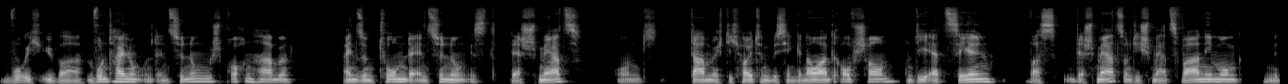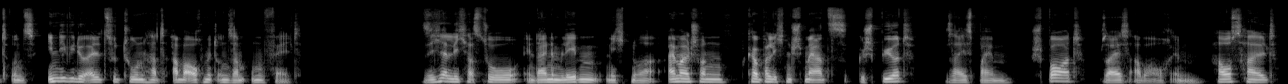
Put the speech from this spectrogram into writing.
wo ich über Wundheilung und Entzündungen gesprochen habe. Ein Symptom der Entzündung ist der Schmerz und da möchte ich heute ein bisschen genauer drauf schauen und dir erzählen, was der Schmerz und die Schmerzwahrnehmung mit uns individuell zu tun hat, aber auch mit unserem Umfeld. Sicherlich hast du in deinem Leben nicht nur einmal schon körperlichen Schmerz gespürt, sei es beim Sport, sei es aber auch im Haushalt.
